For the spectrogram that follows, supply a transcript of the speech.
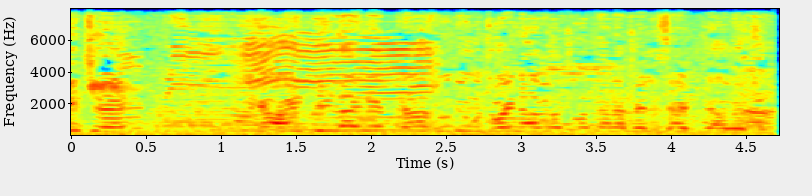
એ છે કે અહીંથી લઈને ત્યાં સુધી હું જોઈને આવ્યો છું અત્યારે પેલી સાઈડથી આવ્યો છું.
